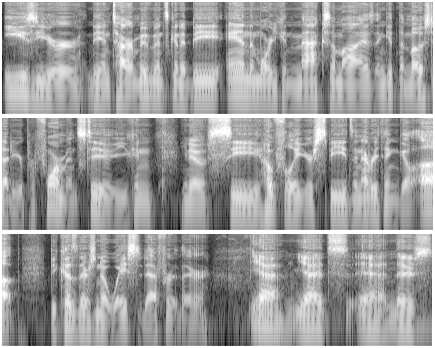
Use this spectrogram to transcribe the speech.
easier the entire movement's going to be and the more you can maximize and get the most out of your performance too. You can, you know, see hopefully your speeds and everything go up because there's no wasted effort there. Yeah, yeah, it's yeah, there's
